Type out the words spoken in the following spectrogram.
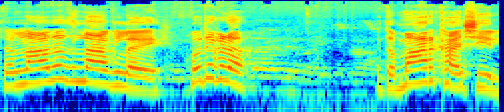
त्याला नादच लागलाय. हो तिकडं. इथं मार खाशील.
